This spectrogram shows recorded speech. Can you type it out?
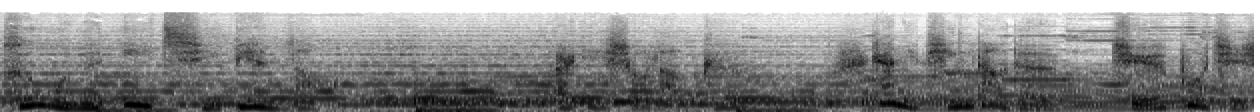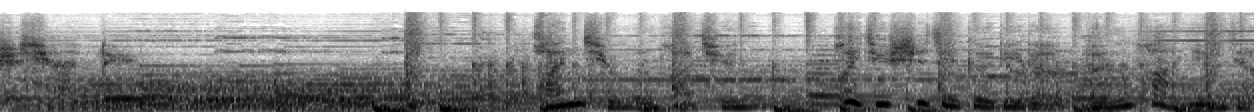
和我们一起变老。而一首老歌，让你听到的绝不只是旋律。环球文化圈汇聚世界各地的文化营养，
